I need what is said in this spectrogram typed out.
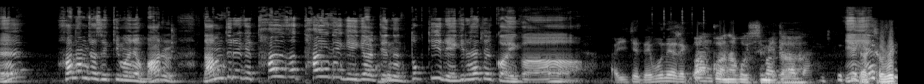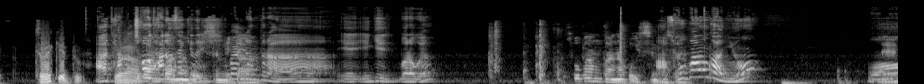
에? 하남자 새끼 마냥 말을 남들에게 타, 타인에게 얘기할 때는 똑띠를 얘기를 해야 될 거 아이가. 아, 이제 내보내야 될 거. 소방관 하고 있습니다. 예 야, 예? 저 새끼, 저 새끼 누, 아 뭐야. 닥쳐 다른 새끼들 있습니다. 씨발년들아. 예 이게 뭐라고요? 소방관 하고 있습니다. 아 소방관이요? 와 네네.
